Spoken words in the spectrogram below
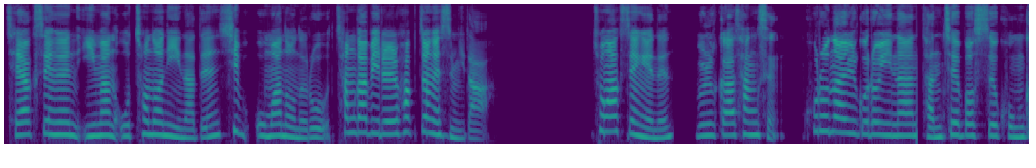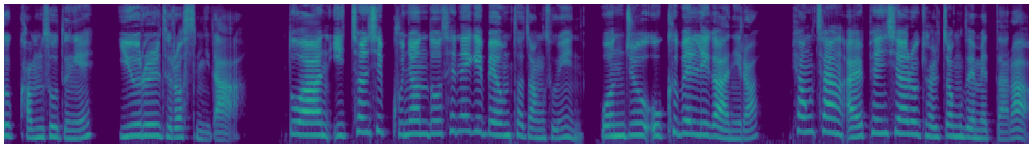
재학생은 2만 5천 원이 인하된 15만 원으로 참가비를 확정했습니다. 총학생회는 물가 상승, 코로나19로 인한 단체 버스 공급 감소 등의 이유를 들었습니다. 또한 2019년도 새내기 배움터 장소인 원주 오크밸리가 아니라 평창 알펜시아로 결정됨에 따라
